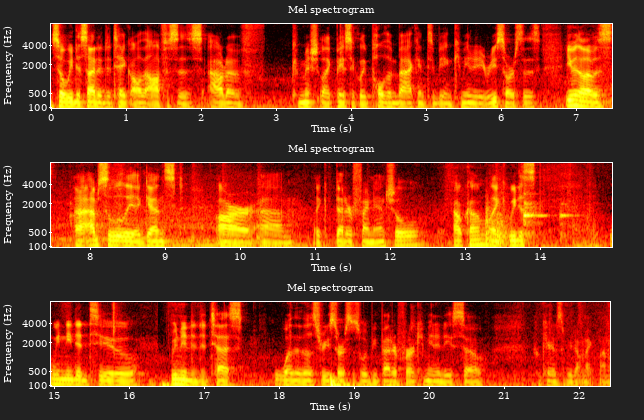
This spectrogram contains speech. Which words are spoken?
So we decided to take all the offices out of commission, like basically pull them back into being community resources, even though that was uh, absolutely against our um, like better financial outcome. Like we just we needed to we needed to test whether those resources would be better for our communities. So who cares if we don't make money?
